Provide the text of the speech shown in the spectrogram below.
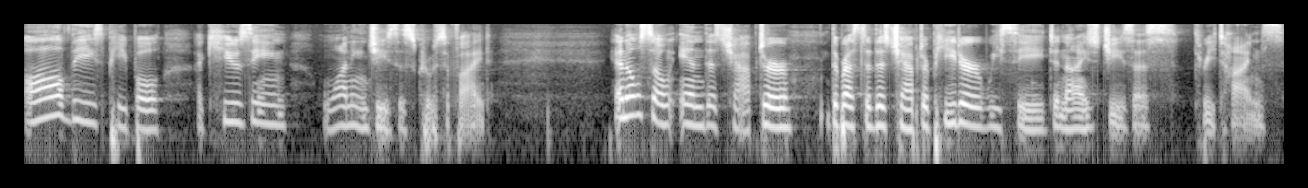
all these people accusing wanting Jesus crucified. And also in this chapter, the rest of this chapter, Peter, we see, denies Jesus three times.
